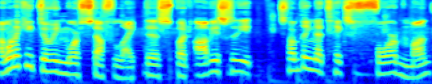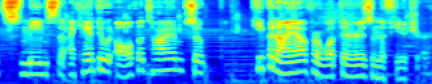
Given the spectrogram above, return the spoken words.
I want to keep doing more stuff like this, but obviously, something that takes four months means that I can't do it all the time, so keep an eye out for what there is in the future.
